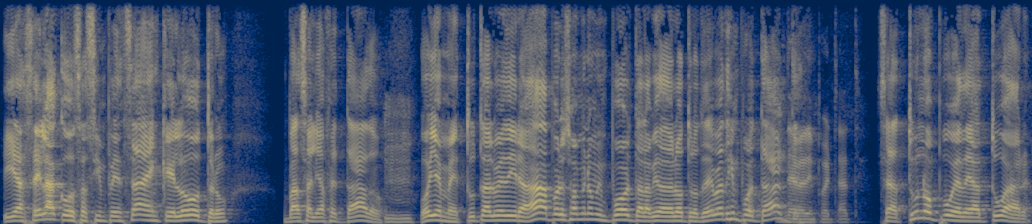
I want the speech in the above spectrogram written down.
y hacer la cosa sin pensar en que el otro va a salir afectado. Ujú. Óyeme, tú tal vez dirás, ah, pero eso a mí no me importa la vida del otro. Debe de importarte. Debe de importarte. O sea, tú no puedes actuar.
